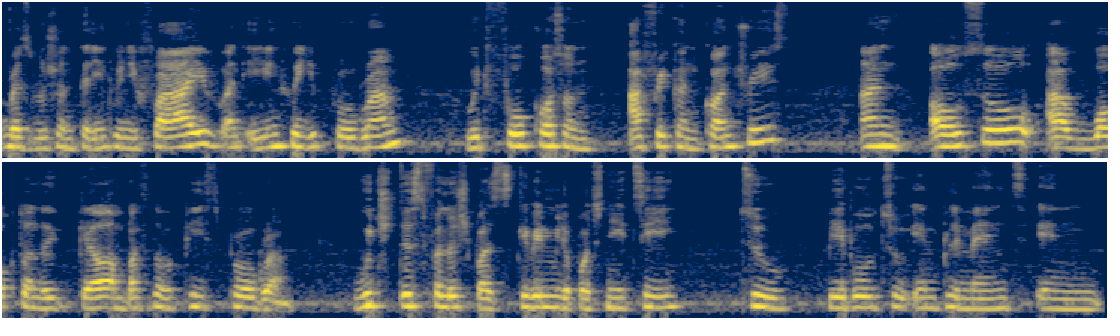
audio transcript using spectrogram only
Resolution 1325 and 1820 program with focus on African countries. And also, I've worked on the Girl Ambassador for Peace program, which this fellowship has given me the opportunity to be able to implement in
